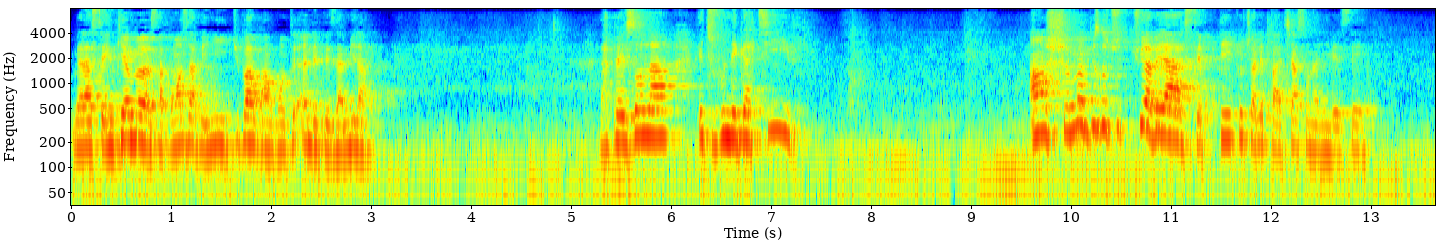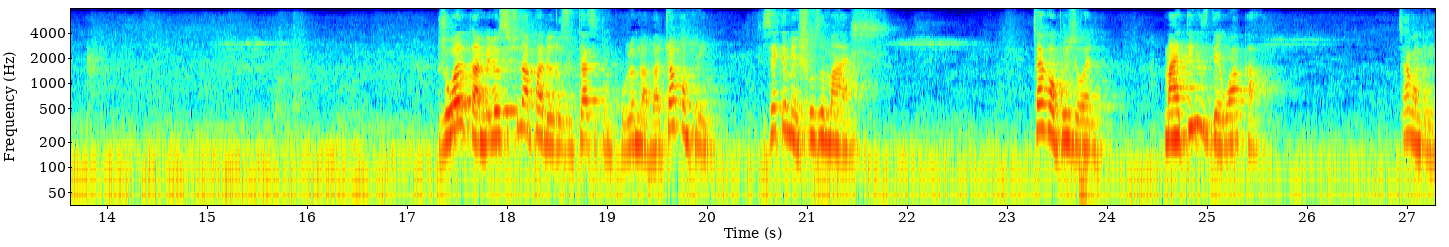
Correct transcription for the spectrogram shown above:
Mais à la cinquième heure, ça commence à venir. Tu vas rencontrer un de tes amis là. La personne là est toujours négative. En chemin, puisque tu, tu avais accepté que tu allais partir à son anniversaire. Joël Camelo, si tu n'as pas de résultat, c'est ton problème là-bas. Tu as compris? Je sais que mes choses marchent. Tu as compris, Joël? My things, they work. Tu as compris?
